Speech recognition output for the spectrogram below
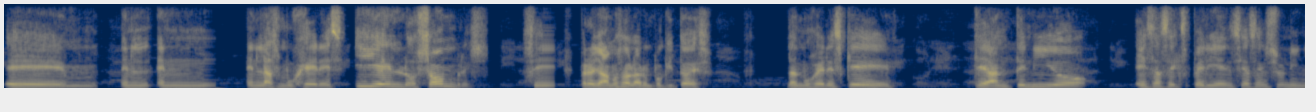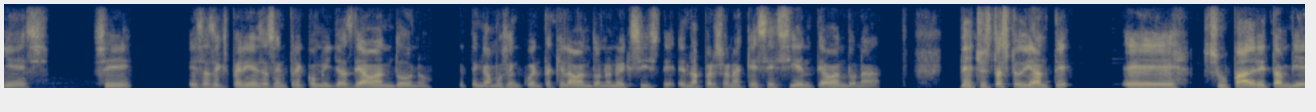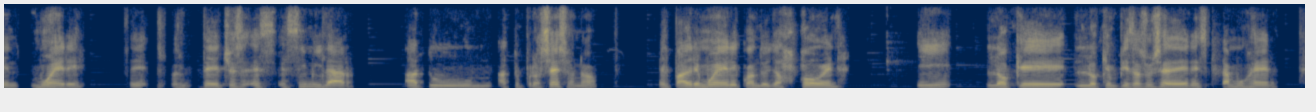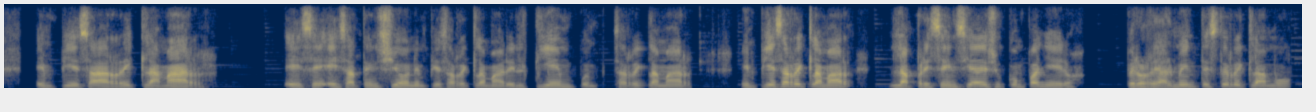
em, en, las mujeres y en los hombres, ¿sí? Pero ya vamos a hablar un poquito de eso. Las mujeres que, que han tenido esas experiencias en su niñez, ¿sí? Esas experiencias entre comillas de abandono, que tengamos en cuenta que el abandono no existe, es la persona que se siente abandonada. De hecho, esta estudiante, eh, su padre también muere, ¿sí? Pues, de hecho es, similar a tu, a tu proceso, ¿no? El padre muere cuando ella es joven y lo que, lo que empieza a suceder es que la mujer empieza a reclamar ese, esa atención, empieza a reclamar el tiempo, empieza a reclamar empieza a reclamar la presencia de su compañero, pero realmente este reclamo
